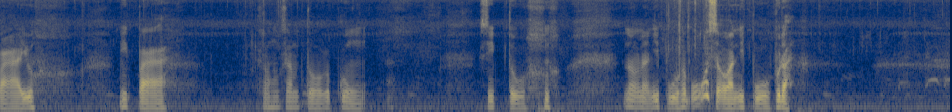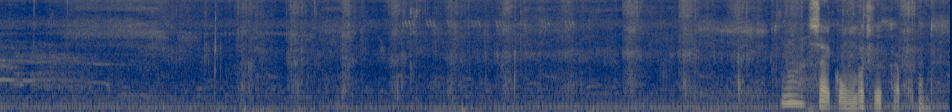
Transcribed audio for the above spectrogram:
ปลาอยู่ มีปลาสองสามตัวกับกุ้งสิบตัวนอกนั้นอีปูครับ โอ้สวรรค์อีปูพุดอะใส่กุ้งบ่ถือครับมันใส่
